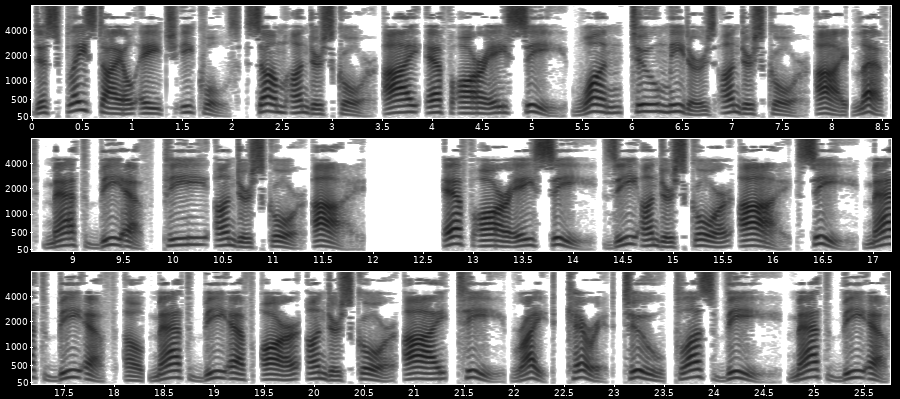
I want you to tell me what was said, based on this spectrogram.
display style h equals sum underscore i frac 1 2 meters underscore i left math bf p underscore i frac z underscore i c math bf o math bf r underscore i t right caret two plus v math bf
